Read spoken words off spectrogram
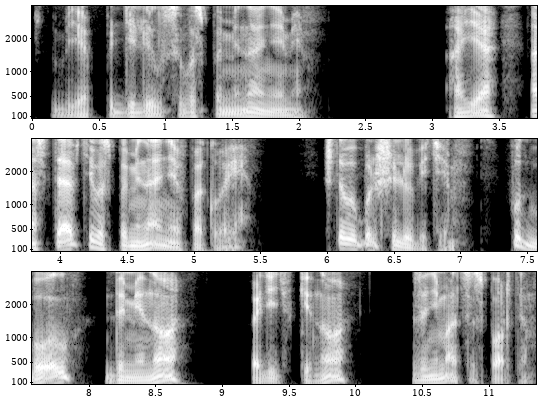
чтобы я поделился воспоминаниями?» «А я оставьте воспоминания в покое. Что вы больше любите? Футбол, домино, ходить в кино, заниматься спортом?»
